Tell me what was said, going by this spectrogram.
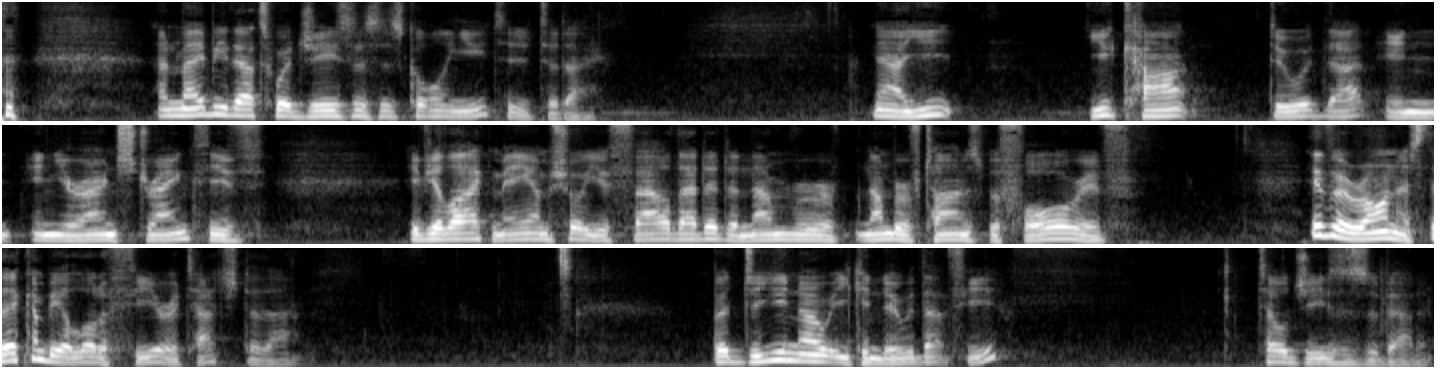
and maybe that's what Jesus is calling you to today. Now, you, you can't do it that in, in your own strength. If, if you're like me, I'm sure you've failed at it a number of, number of times before. If, if we're honest, there can be a lot of fear attached to that. But do you know what you can do with that fear? Tell Jesus about it.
